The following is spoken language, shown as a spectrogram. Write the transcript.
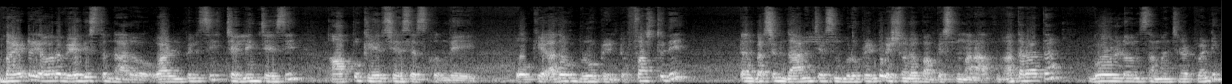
బయట ఎవరో వేధిస్తున్నారు. వాళ్ళని పిలిచి చెల్లించేసి ఆ అప్పు క్లియర్ చేసేసుకుంది. ఓకే అదొక బ్లూ ప్రింట్ ఫస్ట్ది టెన్ పర్సెంట్ దానం చేసిన బ్లూ ప్రింట్ విశ్వంలో పంపిస్తుంది మన ఆత్మ. ఆ తర్వాత గోల్డ్ లోన్ సంబంధించినటువంటి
